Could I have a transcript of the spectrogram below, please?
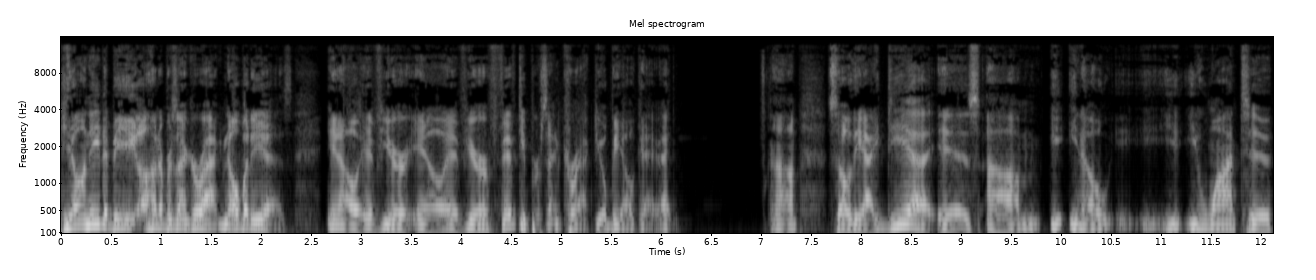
You don't need to be 100% correct. Nobody is. You know, if you're, you know, if you're 50% correct, you'll be okay, right? Um, so the idea is, um, you, you know, you, you want to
